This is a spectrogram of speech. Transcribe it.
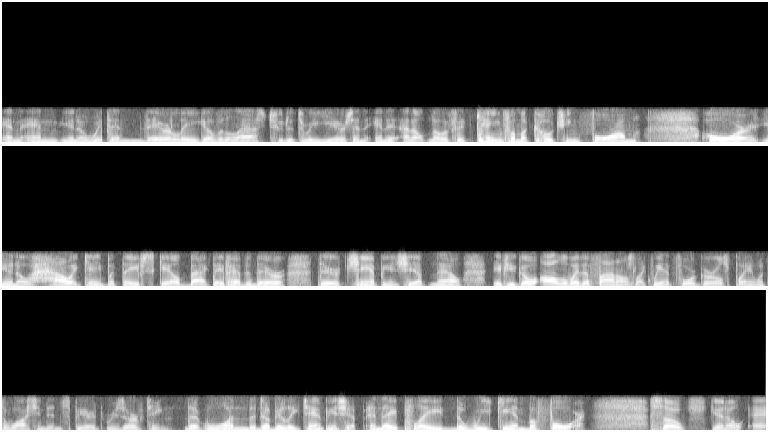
and and you know within their league over the last two to three years, and and it, I don't know if it came from a coaching forum, or you know how it came, but they've scaled back. They've had their their championship. Now, if you go all the way to finals, like we had four girls playing with the Washington Spirit reserve team that won the W League championship, and they played the weekend before. So you know, eh,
